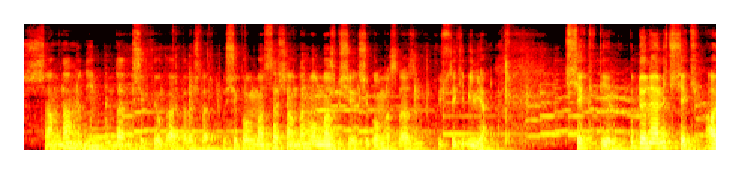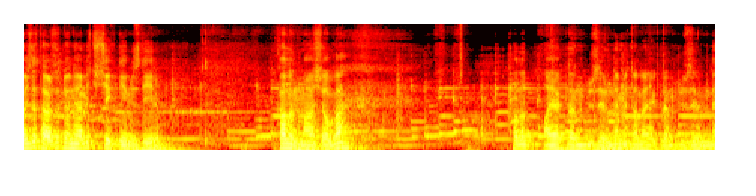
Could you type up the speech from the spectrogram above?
şamdan mı diyeyim? Bunda ışık yok arkadaşlar. Işık olmazsa şamdan olmaz bir şey. Işık olması lazım. Üstteki bilya. Çiçeklik diyelim. Bu dönerli çiçek. Avize tarzı dönerli çiçekliğimiz diyelim. Kalın maşallah kalın ayakların üzerinde, metal ayakların üzerinde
